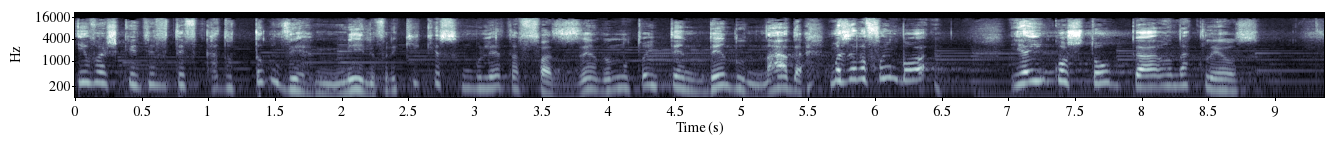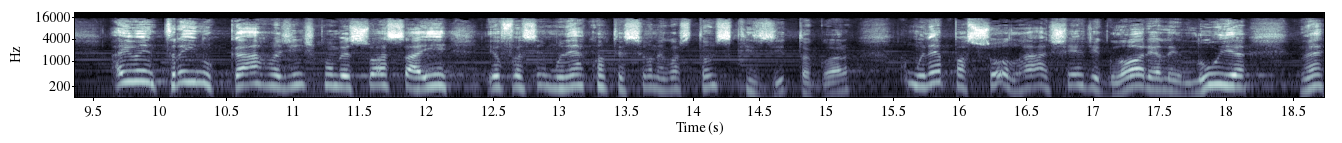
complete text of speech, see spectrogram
Eu acho que ele deve ter ficado tão vermelho. Eu falei: o que, que essa mulher está fazendo? Eu não estou entendendo nada. Mas ela foi embora. E aí encostou o carro na Cleusa. Aí eu entrei no carro, a gente começou a sair. Eu falei assim: mulher, aconteceu um negócio tão esquisito agora. A mulher passou lá, cheia de glória, aleluia, né?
